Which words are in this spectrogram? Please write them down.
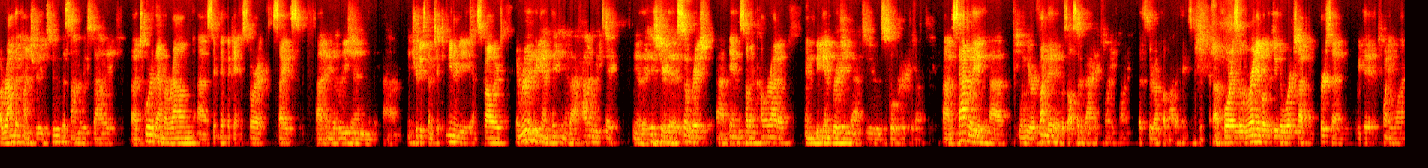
around the country to the San Luis Valley, uh, tour them around uh, significant historic sites uh, in the region, um, introduce them to community and scholars, and really begin thinking about how do we take you know, the history that is so rich uh, in Southern Colorado and begin bridging that to school curriculum. Um, sadly, uh, when we were funded, it was also back in 2020. That's threw up a lot of things uh, for us. So we weren't able to do the workshop in person. We did it in 21,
